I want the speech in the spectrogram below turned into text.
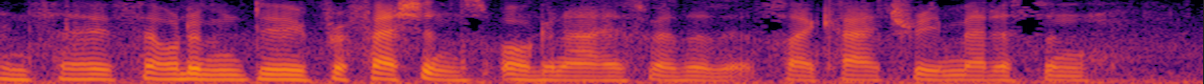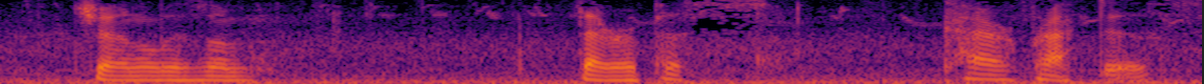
And so seldom do professions organize, whether that's psychiatry, medicine, journalism, therapists, chiropractors,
